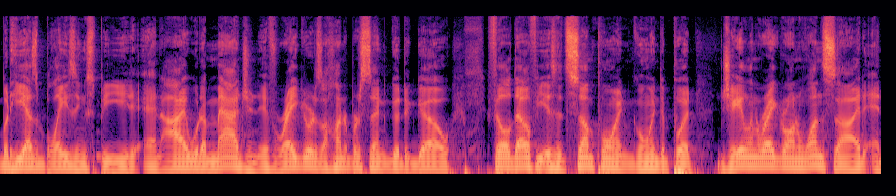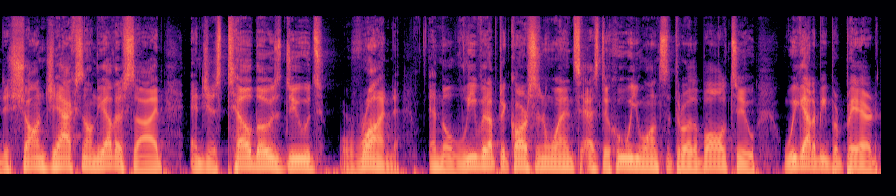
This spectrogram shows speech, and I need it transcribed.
but he has blazing speed, and I would imagine if Reagor is 100% good to go, Philadelphia is at some point going to put Jalen Reagor on one side and DeSean Jackson on the other side and just tell those dudes, run and they'll leave it up to Carson Wentz as to who he wants to throw the ball to. We got to be prepared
